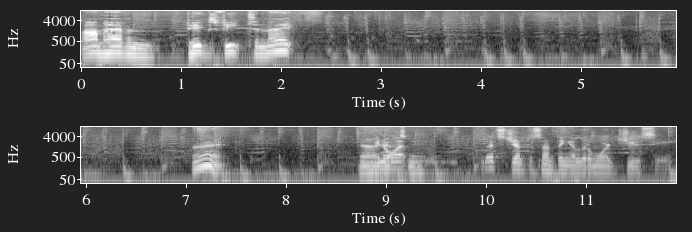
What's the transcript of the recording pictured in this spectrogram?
I'm having pig's feet tonight. Alright. Now I You know what? some- Let's jump to something a little more juicy.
